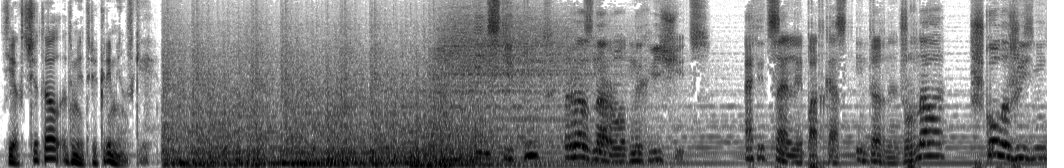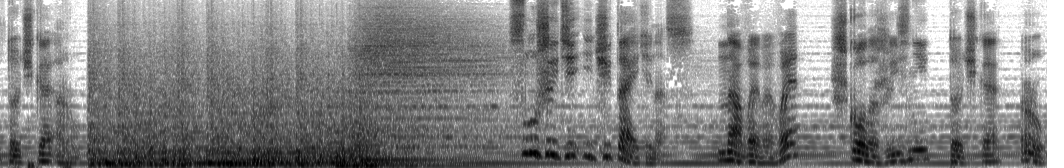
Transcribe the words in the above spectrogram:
Текст читал Дмитрий Креминский. Институт разнородных вещиц. Официальный подкаст интернет-журнала школа жизни .ру. Слушайте и читайте нас на www.школажизни.ру.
